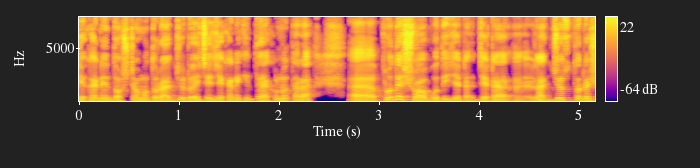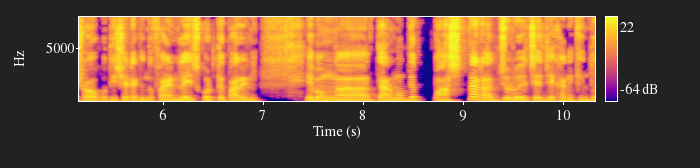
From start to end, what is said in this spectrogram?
যেখানে দশটা মতো রাজ্য রয়েছে যেখানে কিন্তু এখনও তারা প্রদেশ সভাপতি যেটা যেটা রাজ্য স্তরের সভাপতি সেটা কিন্তু ফাইনালাইজ করতে পারেনি। এবং তার মধ্যে পাঁচটা রাজ্য রয়েছে যেখানে কিন্তু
